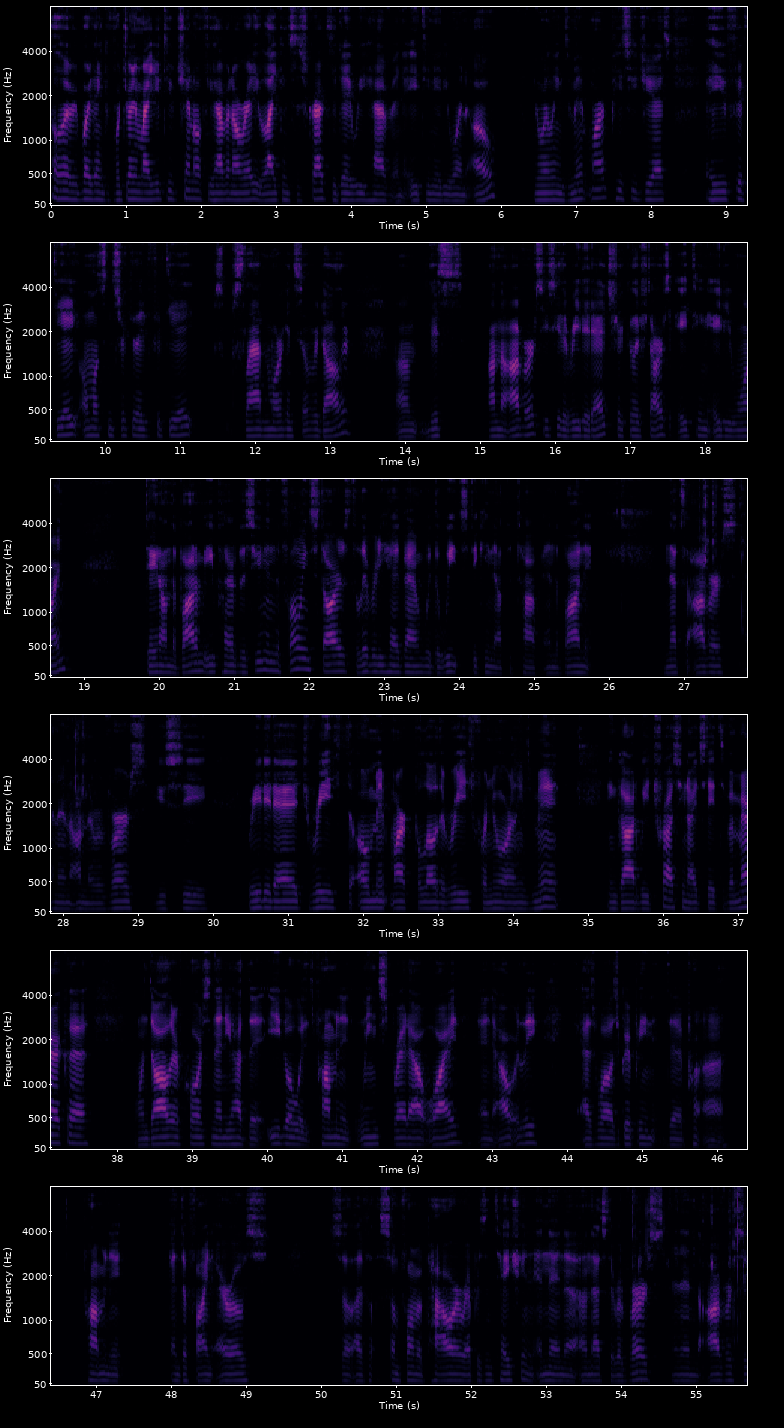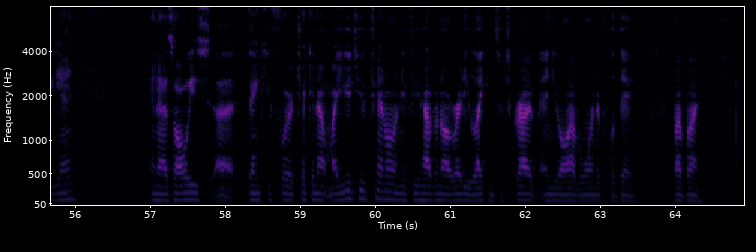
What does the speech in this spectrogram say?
Hello everybody, thank you for joining my YouTube channel. If you haven't already, like and subscribe. Today we have an 1881 O, New Orleans Mint Mark, PCGS AU58, almost uncirculated 58, slab Morgan silver dollar. Um, this, on the obverse, you see the reeded edge, circular stars, 1881. Date on the bottom, E-player of this union, the flowing stars, the Liberty headband with the wheat sticking out the top, and the bonnet and that's the obverse. And then on the reverse, you see reeded edge, wreath, the O mint mark below the wreath for New Orleans Mint. In God We Trust, United States of America. One dollar, of course, and then you have the eagle with its prominent wings spread out wide and outwardly, as well as gripping the uh, prominent and defined arrows. So of some form of power representation, and then uh, and that's the reverse, and then the obverse again. And as always, uh, thank you for checking out my YouTube channel. And if you haven't already, like and subscribe. And you all have a wonderful day. Bye-bye.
